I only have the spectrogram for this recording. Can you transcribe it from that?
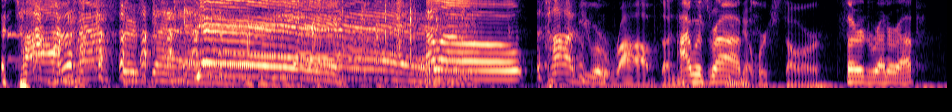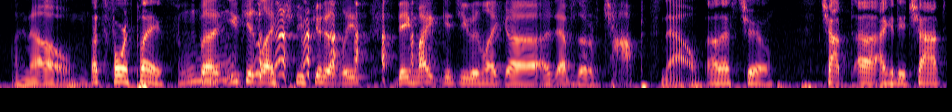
Todd Masterson. Yay! Hello. Todd, you were robbed on. I was Food robbed. Network star. Third runner up. I know. That's fourth place. But you could like you could at least they might get you in like a, an episode of Chopped now. Oh, that's true. Chopped. Uh, I could do chopped.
